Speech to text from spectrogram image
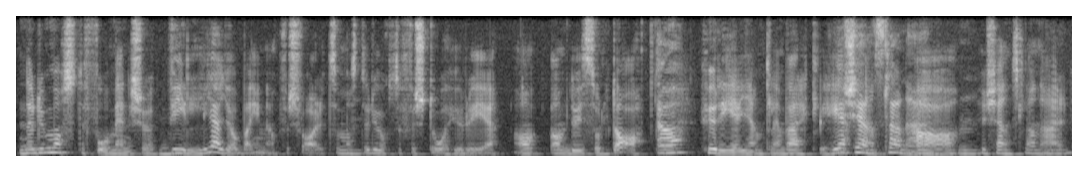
när du måste få människor att vilja jobba inom försvaret så måste du också förstå hur det är om, om du är soldat. Ja. Hur är egentligen verkligheten? Hur känslan är. Ja, hur känslan är.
